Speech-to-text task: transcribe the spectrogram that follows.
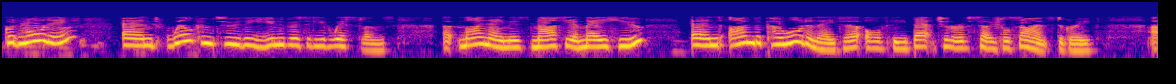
Good morning and welcome to the University of Westlands. Uh, my name is Marcia Mayhew and I'm the coordinator of the Bachelor of Social Science degree. Uh,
